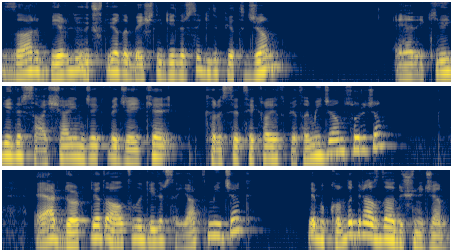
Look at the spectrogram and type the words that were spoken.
zar birli, üçlü ya da beşli gelirse gidip yatacağım. Eğer ikili gelirse aşağı inecek ve Jake'e karısıyla tekrar yatıp yatamayacağımı soracağım. Eğer dörtlü ya da altılı gelirse yatmayacak ve bu konuda biraz daha düşüneceğim.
